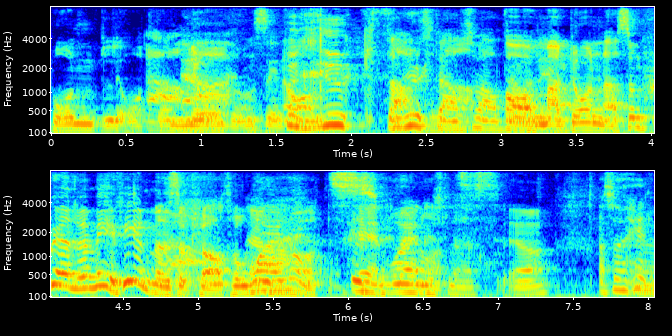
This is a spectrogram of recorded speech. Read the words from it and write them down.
Bond-låten Ja. någonsin Fruktansvärt. Fruktansvärt av. Madonna. Som själv är med i filmen såklart. Why not? Helt Why not? meningslös. Ja. Alltså helt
